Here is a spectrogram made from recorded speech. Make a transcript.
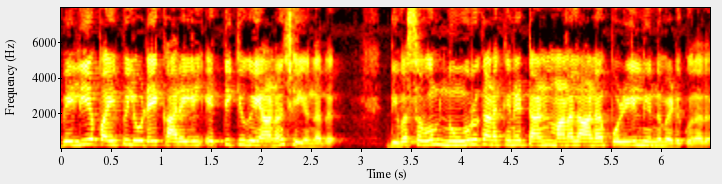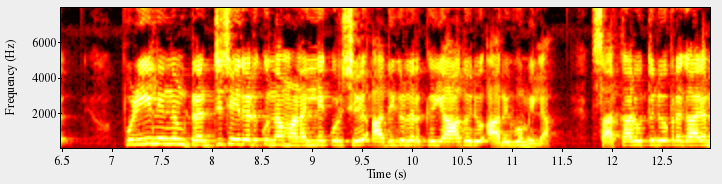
വലിയ പൈപ്പിലൂടെ കരയിൽ എത്തിക്കുകയാണ് ചെയ്യുന്നത്. ദിവസവും നൂറുകണക്കിന് ടൺ മണലാണ് പുഴയിൽ നിന്നും എടുക്കുന്നത്. പുഴയിൽ നിന്നും ഡ്രഡ്ജ് ചെയ്തെടുക്കുന്ന മണലിനെക്കുറിച്ച് അധികൃതർക്ക് യാതൊരു അറിവുമില്ല. സർക്കാർ ഉത്തരവ് പ്രകാരം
